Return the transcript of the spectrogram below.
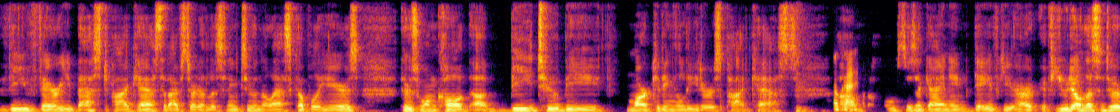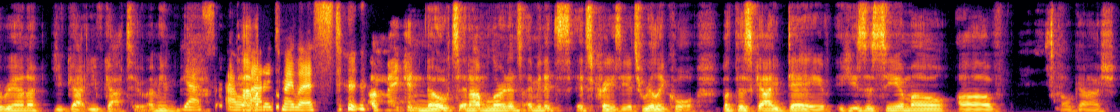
the very best podcast that I've started listening to in the last couple of years. There's one called uh, B2B Marketing Leaders Podcast. Okay. Um, the host is a guy named Dave Gerhardt. If you don't listen to it, Brianna, you got you've got to. I mean, yes, I will add it to my list. I'm making notes and I'm learning. I mean, it's it's crazy. It's really cool. But this guy Dave, he's the CMO of, oh gosh,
